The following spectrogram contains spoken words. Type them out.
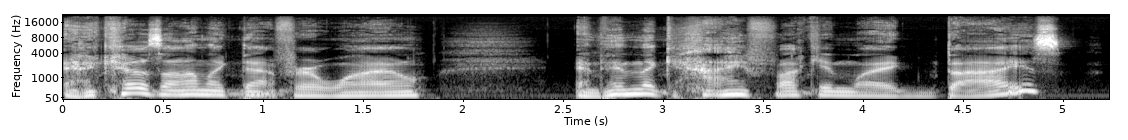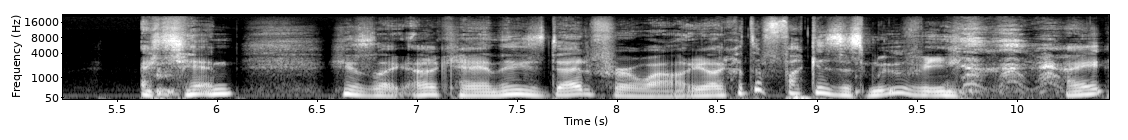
And it goes on like that for a while. And then the guy fucking like dies. And then he's like, okay. And then he's dead for a while. You're like, what the fuck is this movie? right?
